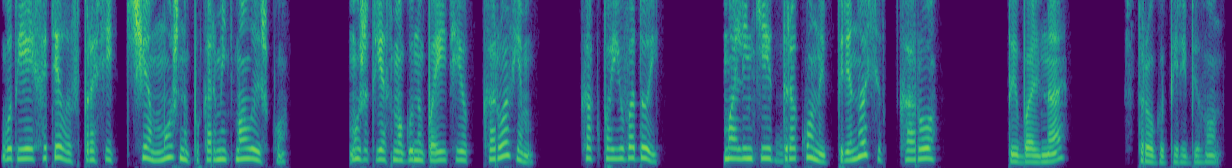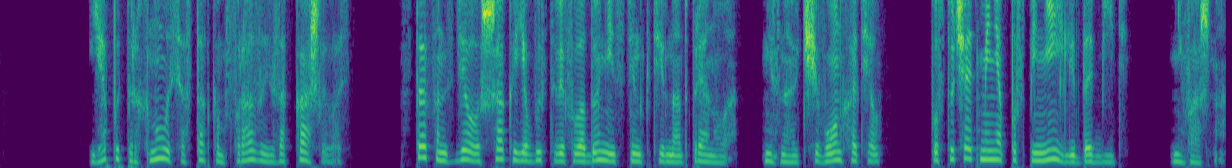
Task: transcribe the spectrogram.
Вот я и хотела спросить, чем можно покормить малышку. Может, я смогу напоить ее коровьем? Как пою водой? Маленькие драконы переносят коро...» «Ты больна?» — строго перебил он. Я поперхнулась остатком фразы и закашлялась. Стефан сделал шаг, и я, выставив ладони, инстинктивно отпрянула. Не знаю, чего он хотел. Постучать меня по спине или добить. Неважно.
